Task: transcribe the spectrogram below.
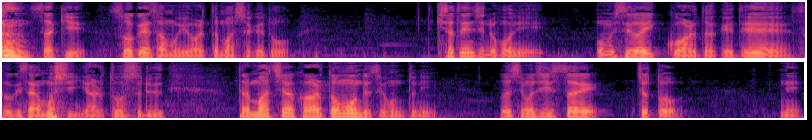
さっき宗玄さんも言われてましたけど北天神の方にお店が1個あるだけで宗家さんがもしやるとする。ただ街は変わると思うんですよ本当に。私も実際ちょっとね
